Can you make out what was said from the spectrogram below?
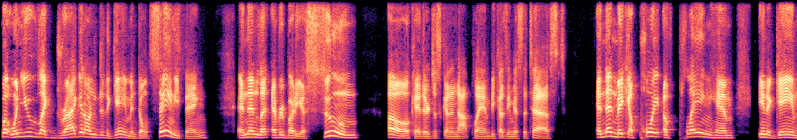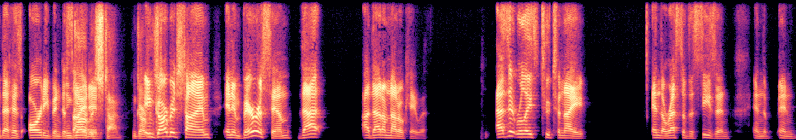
But when you like drag it on into the game and don't say anything and then let everybody assume, oh, okay, they're just going to not play him because he missed the test and then make a point of playing him in a game that has already been decided in garbage time. In garbage, in garbage time and embarrass him that uh, that I'm not okay with. As it relates to tonight and the rest of the season and the and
